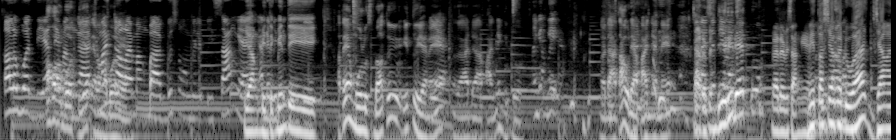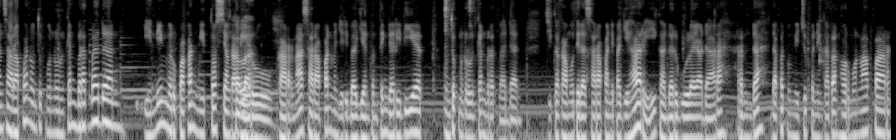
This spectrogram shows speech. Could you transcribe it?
Kalau buat diet Oh, kalau emang buat enggak. diet emang Cuman kalau boleh. emang bagus mau milih pisang ya yang ada bintik-bintik. Katanya yang mulus banget tuh itu ya, Iya. Nek. Enggak ada apanya gitu. Enggak ada tahu deh apanya, Nek. Nggak Cari ada sendiri deh tuh. Gak ada pisangnya. Mitos yang kedua, jangan sarapan untuk menurunkan berat badan. Ini merupakan mitos yang Salah. keliru karena sarapan menjadi bagian penting dari diet untuk menurunkan berat badan. Jika kamu tidak sarapan di pagi hari, kadar gula darah rendah dapat memicu peningkatan hormon lapar.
